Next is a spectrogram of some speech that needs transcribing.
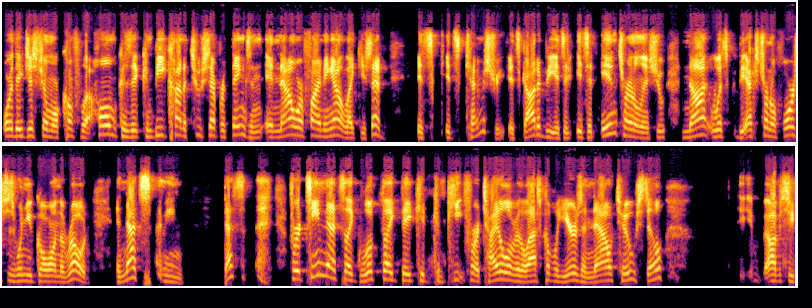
or they just feel more comfortable at home because it can be kind of two separate things and and now we're finding out like you said it's it's chemistry. It's got to be. It's a, it's an internal issue, not what's the external forces when you go on the road. And that's, I mean, that's for a team that's like looked like they could compete for a title over the last couple years, and now too still. Obviously,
